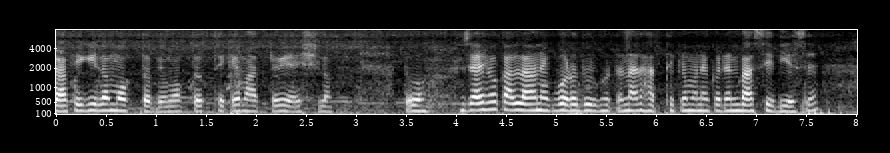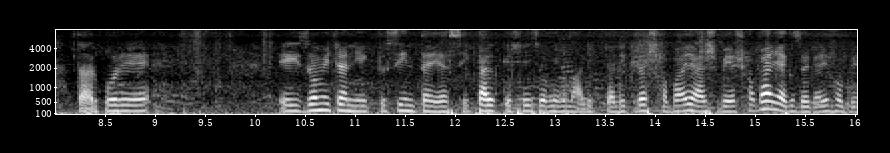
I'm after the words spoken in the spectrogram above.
রাফি গেল মক্তবে, মক্তব থেকে মাত্রই আসলো। তো যাই হোক, আল্লাহ অনেক বড় দুর্ঘটনার হাত থেকে মনে করেন বাঁচিয়ে দিয়েছে। তারপরে এই জমিটা নিয়ে একটু চিন্তায় আছি। কালকে সেই জমির মালিক টালিকরা সবাই আসবে, সবাই এক জায়গায় হবে,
